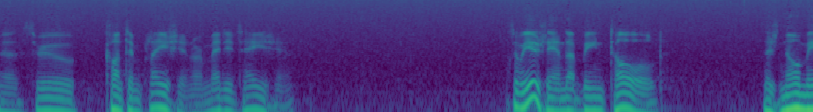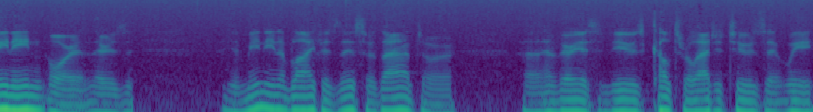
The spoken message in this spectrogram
uh, through contemplation or meditation. So we usually end up being told there's no meaning, or there's the meaning of life is this or that, or uh, have various views, cultural attitudes that we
